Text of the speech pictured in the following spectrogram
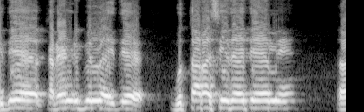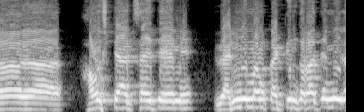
ఇదే- కరెంట్ బిల్ అయితే గుత్తా రసీదు అయితే ఏమి? హౌస్ ట్యాక్స్ అయితే ఏమి? ఇవన్నీ మనం కట్టిన తర్వాతే మీకు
